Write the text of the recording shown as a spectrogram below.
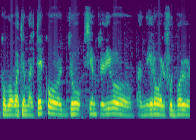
como guatemalteco yo siempre digo admiro el fútbol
